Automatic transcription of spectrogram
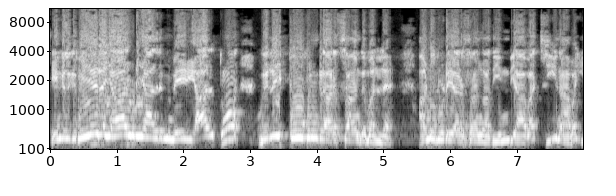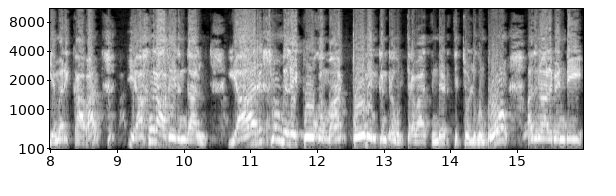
எங்களுக்கு வேற யாருடைய ஆதரவு வேறு யாருக்கும் விலை போகின்ற அரசாங்கம் அல்ல. அன்னூருடைய அரசாங்கம் அது இந்தியாவா சீனாவா அமெரிக்காவா? யாராக இருந்தாலும் யாருக்கும் விலை போக மாட்டோம் என்கின்ற உத்தரவாதத்தை இந்த இடத்தில் சொல்லுகின்றோம். அதனால வேண்டி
